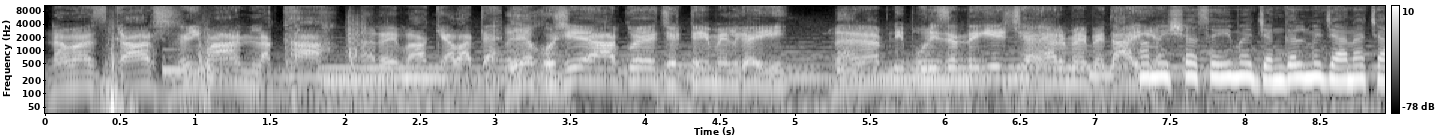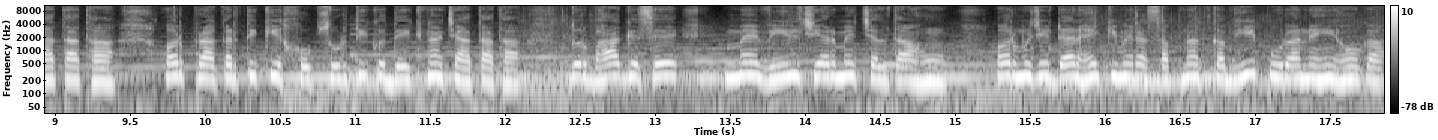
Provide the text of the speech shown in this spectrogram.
नमस्कार, श्रीमान लखा। अरे वाह, क्या बात है। मुझे खुशी है आपको ये चिट्ठी मिल गई। मैंने अपनी पूरी ज़िंदगी शहर में बिताई हमेशा से ही मैं जंगल में जाना चाहता था और प्राकृतिक की खूबसूरती को देखना चाहता था। दुर्भाग्य से मैं व्हील चेयर में चलता हूँ और मुझे डर है कि मेरा सपना कभी पूरा नहीं होगा।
